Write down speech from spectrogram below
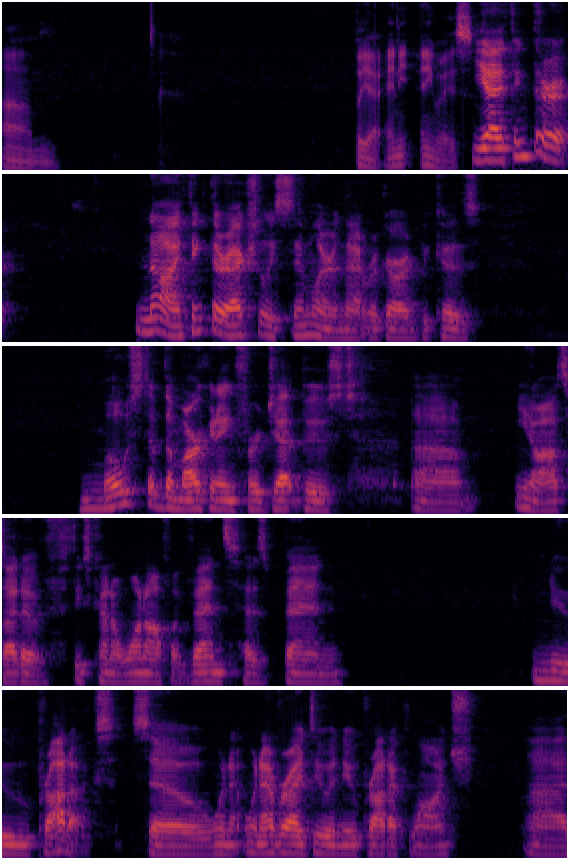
Um, but yeah, any, anyways. Yeah, I think they're no, I think they're actually similar in that regard because most of the marketing for JetBoost, um, you know, outside of these kind of one-off events, has been new products. So when, whenever I do a new product launch, uh,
